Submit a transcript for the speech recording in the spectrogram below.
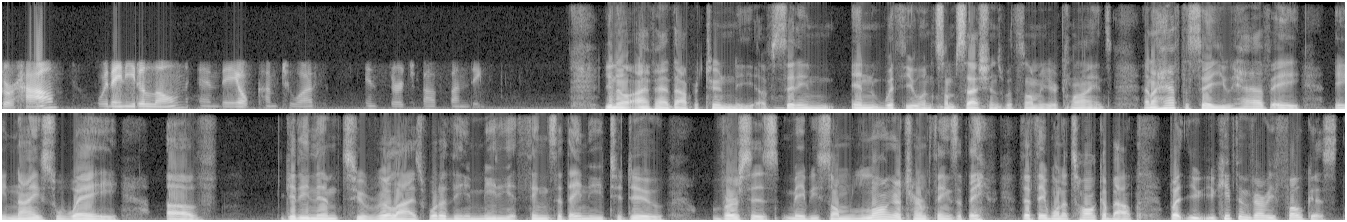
sure how, or they need a loan, and they'll come to us in search of funding. You know, I've had the opportunity of sitting in with you in some sessions with some of your clients, and I have to say, you have a a nice way of getting them to realize what are the immediate things that they need to do versus maybe some longer term things that they that they want to talk about but you, you keep them very focused.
